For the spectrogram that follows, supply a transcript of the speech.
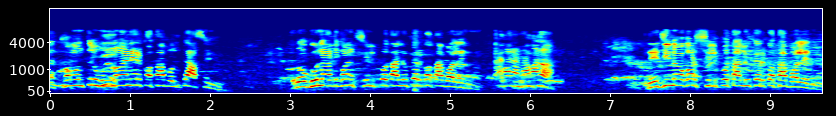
মুখ্যমন্ত্রী উন্নয়নের কথা বলতে আসেনি রঘুনাথগঞ্জ শিল্প তালুকের কথা বলেননি। রেজিনগর শিল্প তালুকের কথা বলেননি।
